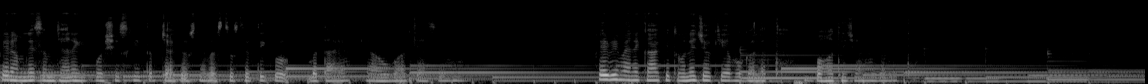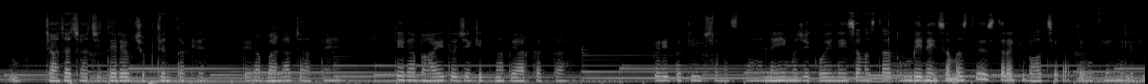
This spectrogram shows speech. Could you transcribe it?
फिर हमने समझाने की कोशिश की, तब जाके उसने वस्तु स्थिति को बताया, क्या हुआ, कैसे हुआ। फिर भी मैंने कहा कि तूने जो किया वो गलत था, बहुत ही ज़्यादा गलत था। चाचा चाची तेरे शुभ दिन तक है। तेरा भला चाहते हैं। तेरा भाई तुझे कितना प्यार करता है। तेरी तकलीफ़ समझता है। नहीं, मुझे कोई नहीं समझता, तुम भी नहीं समझते। इस तरह की बहुत सी बातें वो कहने लगी।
